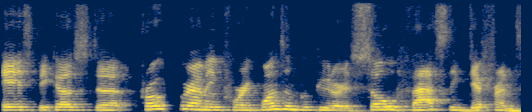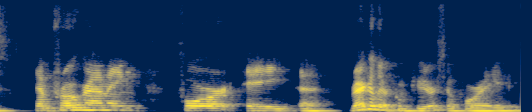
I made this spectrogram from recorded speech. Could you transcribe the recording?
is because the programming for a quantum computer is so vastly different than programming for a, a regular computer, so for a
